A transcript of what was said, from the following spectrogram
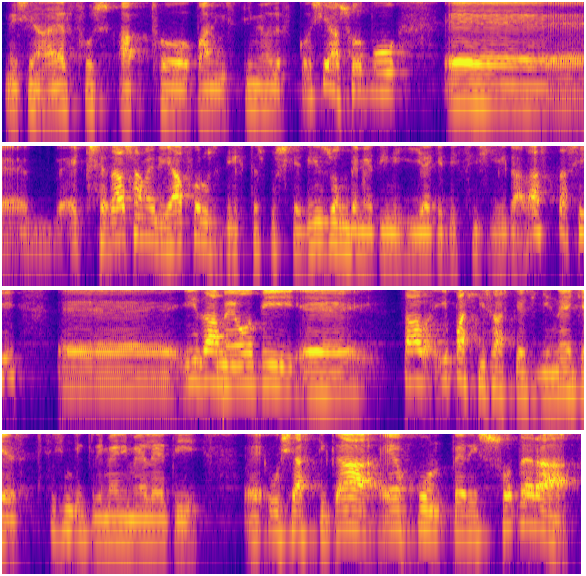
με συναδέλφους από το Πανεπιστήμιο Λευκοσίας, όπου ε, εξετάσαμε διάφορους δείχτες που σχετίζονται με την υγεία και τη φυσική κατάσταση. Ε, είδαμε ότι ε, τα, οι παχύσαρκες γυναίκες στη συγκεκριμένη μελέτη ε, ουσιαστικά έχουν περισσότερα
